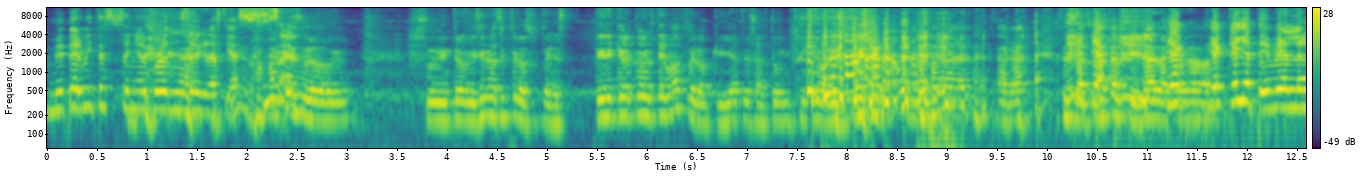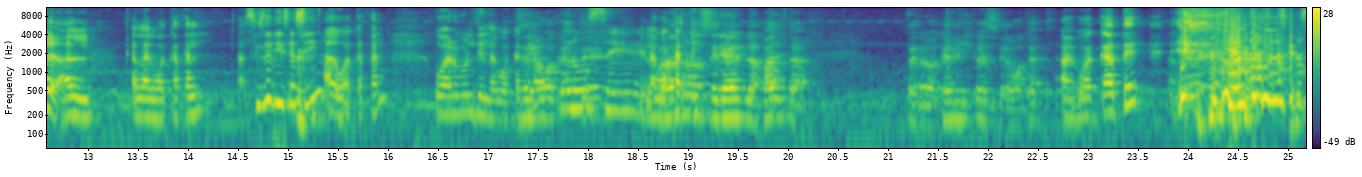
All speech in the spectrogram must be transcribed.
¿Me permites, señor producer? Gracias. Aparte su, su introducción así, pero súper tiene que ver con el tema, pero que ya te saltó un chingo después. Ajá. Se saltó hasta el final. ya, ya cállate, ve al, al, al aguacatal. ¿Sí se dice así? ¿Aguacatal? ¿O árbol del aguacate? el aguacate. No sé. El aguacate. otros sería el- la palta. Pero acá en México es el aguacate. Aguacate. Y entonces,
